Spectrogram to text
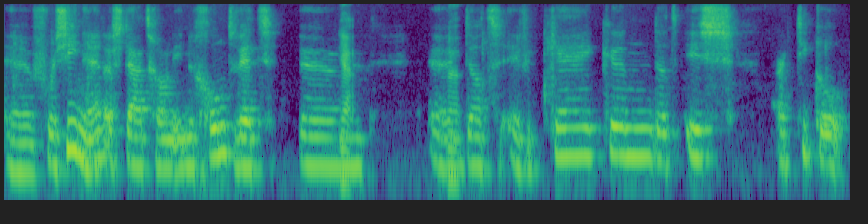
uh, voorzien. Hè? Er staat gewoon in de grondwet um, ja. Ja. dat, even kijken, dat is artikel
